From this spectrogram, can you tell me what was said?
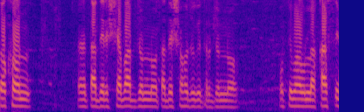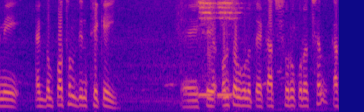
তখন তাদের সেবার জন্য, তাদের সহযোগিতার জন্য মুফতি মাহবুল্লাহ কাসিমি একদম প্রথম দিন থেকেই সে অঞ্চলগুলোতে কাজ শুরু করেছেন, কাজ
